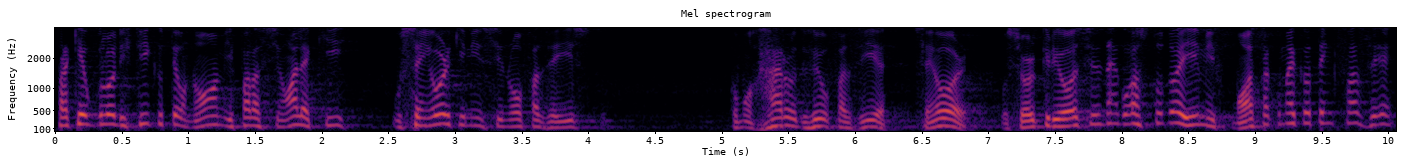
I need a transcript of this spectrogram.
para que eu glorifique o teu nome e fale assim, olha aqui, o Senhor que me ensinou a fazer isso, como Harold Hill fazia, Senhor, o Senhor criou esses negócios tudo aí, me mostra como é que eu tenho que fazer,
